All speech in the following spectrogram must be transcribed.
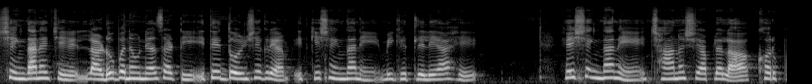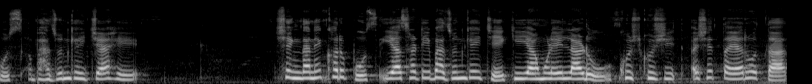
शेंगदाण्याचे लाडू बनवण्यासाठी इथे दोनशे ग्रॅम इतके शेंगदाणे मी घेतलेले आहे. हे शेंगदाणे छान असे आपल्याला खरपूस भाजून घ्यायचे आहे. शेंगदाणे खरपूस यासाठी भाजून घ्यायचे की यामुळे लाडू खुशखुशीत असे तयार होतात.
